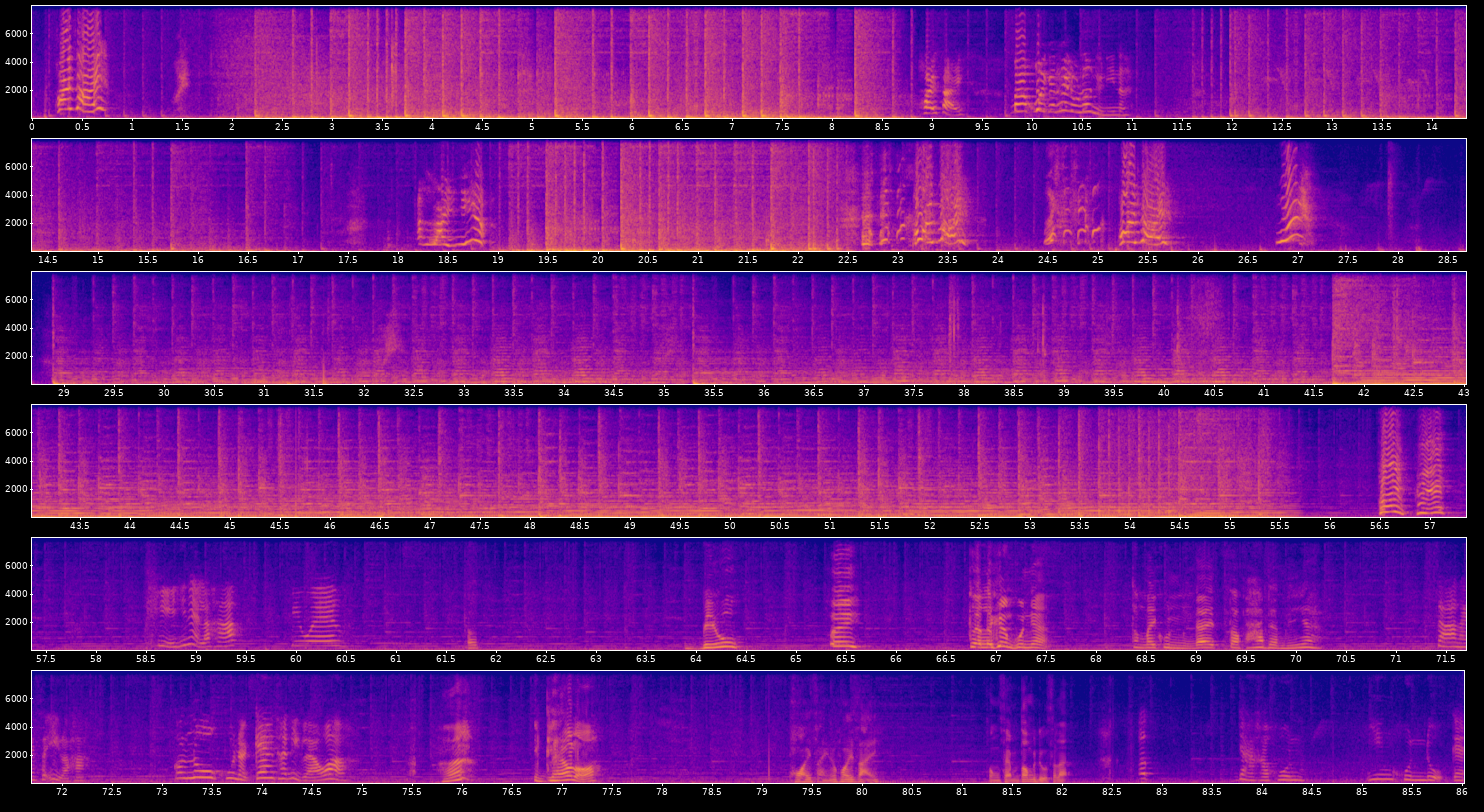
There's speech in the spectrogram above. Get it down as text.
บิว เฮ้ย เกิดอะไรขึ้นกับคุณเนี่ย ทำไมคุณถึงได้สภาพแบบนี้อะจะอะไรซะอีกล่ะคะ ก็ลูกคุณอะแกล้งฉันอีกแล้วอะฮะ อีกแล้วเหรอพลอยใส่ก็พลอยใส่สงสัยมันต้องไปดูซะละอย่าค่ะคุณ ยิ่งคุณดุแก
